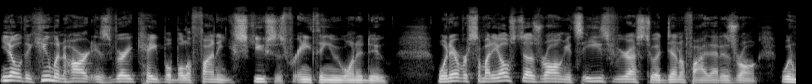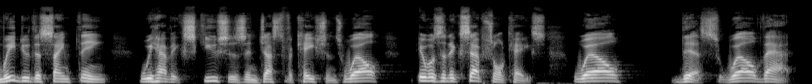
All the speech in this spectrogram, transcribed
you know, the human heart is very capable of finding excuses for anything we want to do. Whenever somebody else does wrong, it's easy for us to identify that as wrong. When we do the same thing, we have excuses and justifications. Well, it was an exceptional case. Well, this, well, that.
